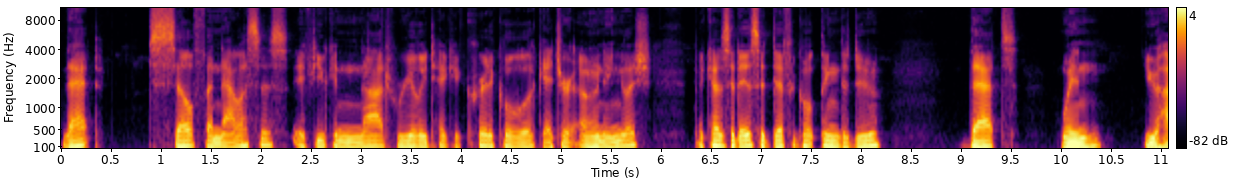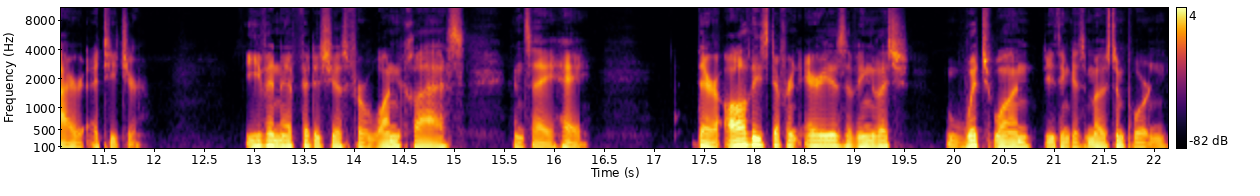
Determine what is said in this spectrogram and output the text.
that self analysis, if you cannot really take a critical look at your own English, because it is a difficult thing to do, that's when you hire a teacher. Even if it is just for one class and say, hey, there are all these different areas of English. Which one do you think is most important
